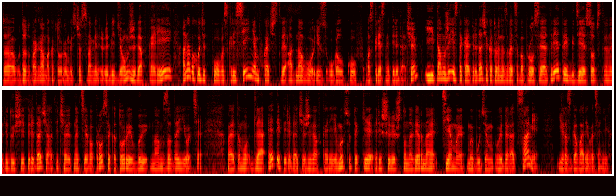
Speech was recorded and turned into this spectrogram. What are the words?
э, вот эта программа, которую мы сейчас с вами ведем, живя в Корее, она выходит по воскресеньям в качестве одного из уголков воскресной передачи. И там уже есть такая передача, которая называется «Вопросы и ответы», где, собственно, ведущие передачи отвечают на те вопросы, которые вы нам задаете. Поэтому для этой передачи «Живя в Корее» мы все-таки решили, что, наверное, темы мы будем выбирать сами, и разговаривать о них.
